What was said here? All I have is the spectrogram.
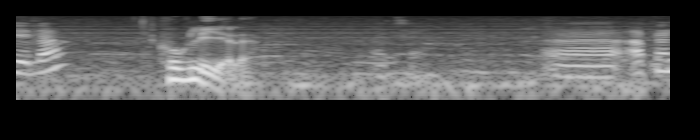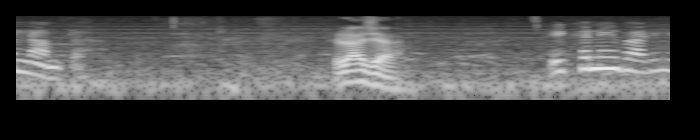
জেলা? হুগলি জেলা। আচ্ছা আপনার নামটা? রাজা। এখানেই বাড়ি?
